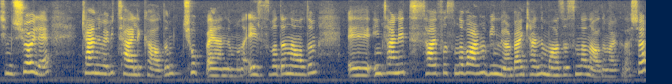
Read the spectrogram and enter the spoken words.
Şimdi şöyle kendime bir terlik aldım. Çok beğendim bunu. Elsiva'dan aldım. Ee, internet sayfasında var mı bilmiyorum. Ben kendi mağazasından aldım arkadaşlar.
